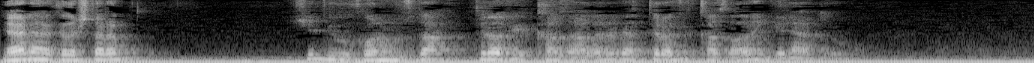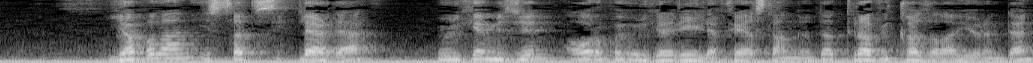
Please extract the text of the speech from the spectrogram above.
Değerli arkadaşlarım, şimdi bu konumuzda trafik kazaları ve trafik kazaların genel durumu. Yapılan istatistiklerde ülkemizin Avrupa ülkeleriyle kıyaslandığında trafik kazaları yönünden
